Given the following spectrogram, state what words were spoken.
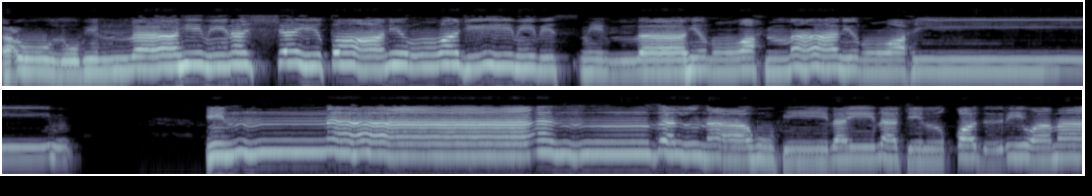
أعوذ بالله من الشيطان الرجيم. بسم الله الرحمن الرحيم. إنا أنزلناه في ليلة القدر وما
